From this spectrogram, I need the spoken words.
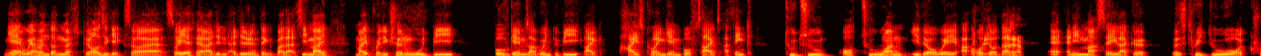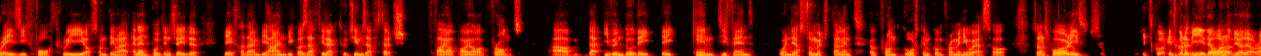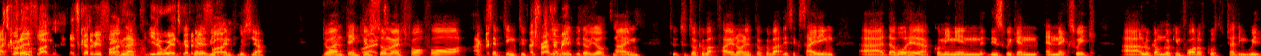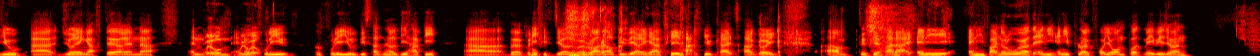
Yeah, we haven't done much penalty kicks, so uh, so yeah, fair. I didn't I didn't think about that. See, my my prediction would be both games are going to be like high scoring game both sides. I think two two or two one either way at Rotterdam, yeah. And, and in Marseille like a a 3 2 or a crazy 4 3 or something like that. And then potentially the, the extra time behind because I feel like two teams have such firepower up front um, that even though they, they can defend, when there's so much talent up front, goals can come from anywhere. So so that's probably it's go, it's going to be either one or the other, right? It's going to so, be fun. It's going to be fun. Exactly. Either way, it's, it's going to be fun. be fun sure. Johan, thank you right. so much for for accepting to give a little bit of your time to, to talk about Feyenoord and talk about this exciting uh, double header coming in this week and, next week. Uh, look, I'm looking forward, of course, to chatting with you uh, during, after, and uh, and, will. and, and hopefully, will. hopefully you'll be sad and I'll be happy. Uh, but but if it's the other way around, I'll be very happy that you guys are going um, to Tirana. Any any final word? Any any plug for your own pod, maybe, John?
